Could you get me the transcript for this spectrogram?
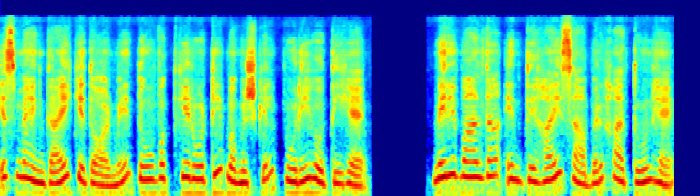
इस महँगाई के दौर में दो वक्त की रोटी बमुश्किल पूरी होती है। मेरी वालदा इंतहाई साबर खातून है,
